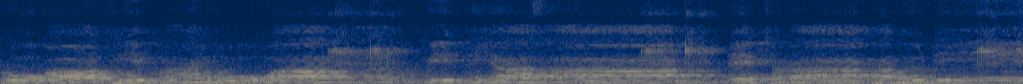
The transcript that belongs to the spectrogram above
ครูกอทิพมาอยู่วังวิทยาศาสตร์เด็กชลาดพระพื้นดี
